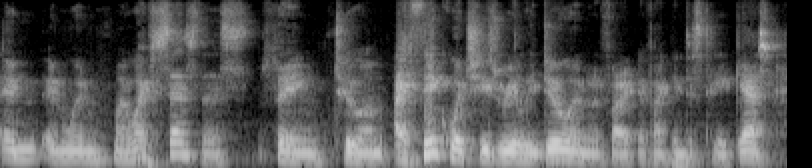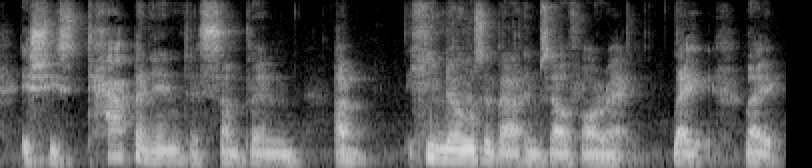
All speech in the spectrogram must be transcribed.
and, and when my wife says this thing to him, I think what she's really doing, if I, if I can just take a guess, is she's tapping into something uh, he knows about himself already. Like, like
